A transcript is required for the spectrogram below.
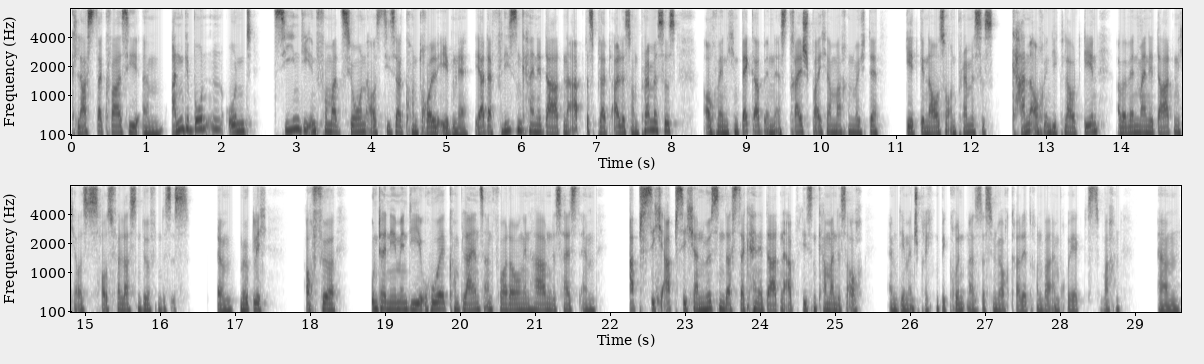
Cluster quasi ähm, angebunden und ziehen die Informationen aus dieser Kontrollebene. Ja, da fließen keine Daten ab, das bleibt alles on-premises. Auch wenn ich ein Backup in S3-Speicher machen möchte, geht genauso on-premises, kann auch in die Cloud gehen. Aber wenn meine Daten nicht aus das Haus verlassen dürfen, das ist ähm, möglich. Auch für Unternehmen, die hohe Compliance-Anforderungen haben, das heißt ähm, ab, sich absichern müssen, dass da keine Daten abfließen, kann man das auch ähm, dementsprechend begründen. Also, da sind wir auch gerade dran, bei einem Projekt das zu machen. Ähm,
